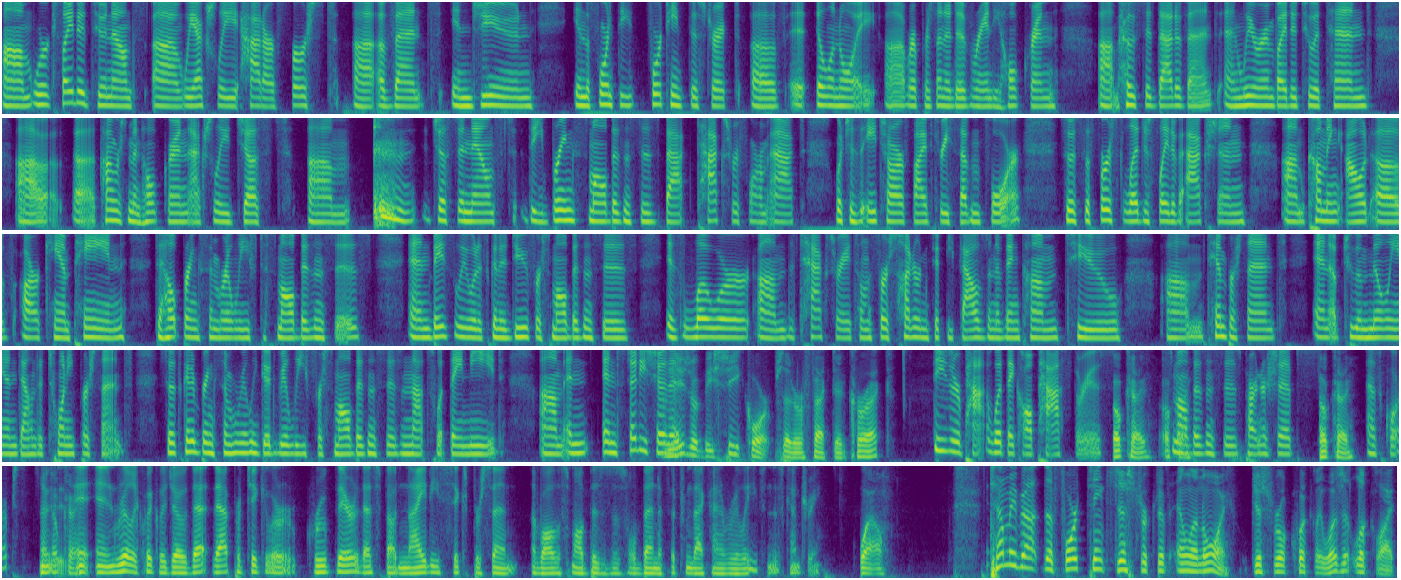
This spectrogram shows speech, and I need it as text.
Um, we're excited to announce uh, we actually had our first uh, event in June in the 14th district of Illinois. Uh, Representative Randy Hultgren um, hosted that event, and we were invited to attend. Uh, uh, Congressman Hultgren actually just um, just announced the Bring Small Businesses Back Tax Reform Act, which is HR 5374. So it's the first legislative action um, coming out of our campaign to help bring some relief to small businesses. And basically, what it's going to do for small businesses is lower um, the tax rates on the first 150,000 of income to um, 10% and up to a million down to 20%. So it's going to bring some really good relief for small businesses, and that's what they need. Um, and, and studies show And that these would be C corps that are affected, correct? these are pa- what they call pass throughs. Okay. okay. Small businesses, partnerships, Okay. S corps. Okay. And, and really quickly, Joe, that, that particular group there, that's about 96% of all the small businesses will benefit from that kind of relief in this country. Wow. Tell me about the 14th district of Illinois, just real quickly. What does it look like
